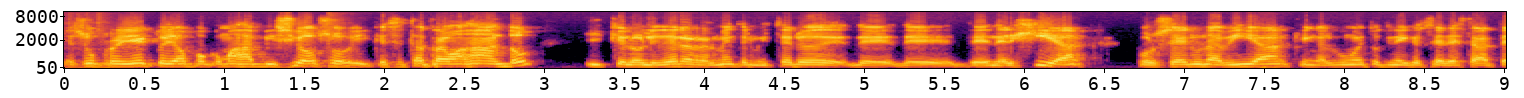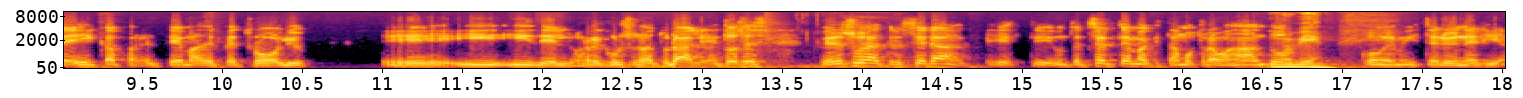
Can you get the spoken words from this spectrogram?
Es un proyecto ya un poco más ambicioso y que se está trabajando y que lo lidera realmente el Ministerio de, Energía por ser una vía que en algún momento tiene que ser estratégica para el tema del petróleo eh, y, de los recursos naturales. Entonces, pero eso es una tercera, este, un tercer tema que estamos trabajando con el Ministerio de Energía.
